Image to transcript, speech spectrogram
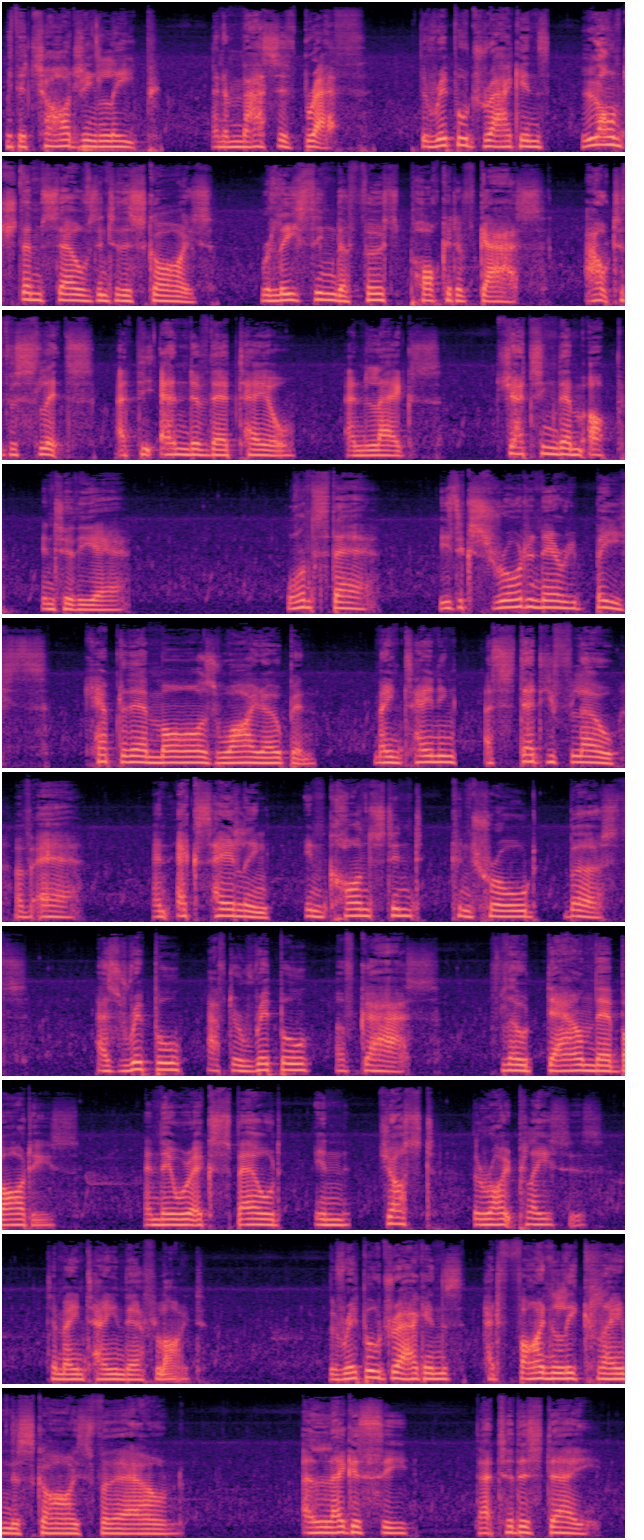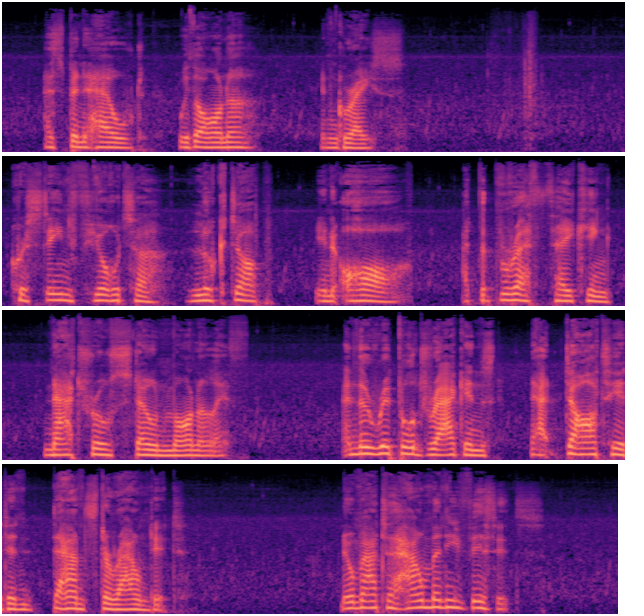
With a charging leap and a massive breath, the Ripple Dragons launched themselves into the skies, releasing the first pocket of gas out of the slits at the end of their tail and legs, jetting them up into the air. Once there, these extraordinary beasts kept their maws wide open, maintaining a steady flow of air and exhaling in constant, controlled bursts as ripple after ripple of gas flowed down their bodies and they were expelled in just the right places to maintain their flight. The Ripple Dragons had finally claimed the skies for their own, a legacy that to this day has been held with honour and grace. Christine Fjorta looked up in awe at the breathtaking natural stone monolith and the ripple dragons that darted and danced around it. No matter how many visits,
